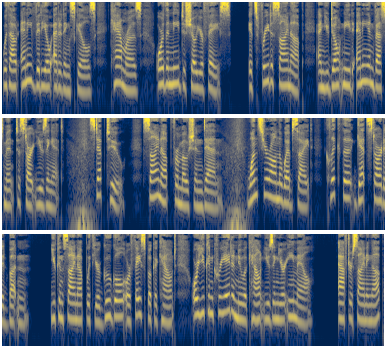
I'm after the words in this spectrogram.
without any video editing skills, cameras, or the need to show your face. It's free to sign up, and you don't need any investment to start using it. Step 2. Sign up for MotionDen. Once you're on the website, click the Get Started button. You can sign up with your Google or Facebook account, or you can create a new account using your email. After signing up,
